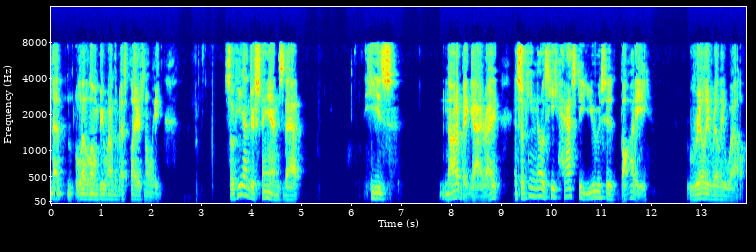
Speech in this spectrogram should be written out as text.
That, let alone be one of the best players in the league. So he understands that he's not a big guy, right? And so he knows he has to use his body really, really well.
